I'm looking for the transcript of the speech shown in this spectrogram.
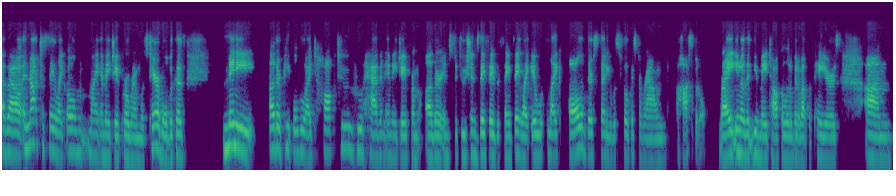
about and not to say like oh my mha program was terrible because many other people who I talk to who have an MHA from other institutions, they say the same thing. Like it, like all of their study was focused around a hospital, right? You know that you may talk a little bit about the payers, um,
